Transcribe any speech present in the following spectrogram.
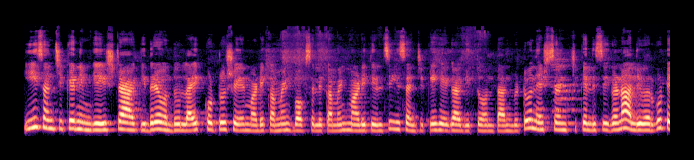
ಈ ಸಂಚಿಕೆ ನಿಮಗೆ ಇಷ್ಟ ಆಗಿದ್ರೆ ಒಂದು ಲೈಕ್ ಕೊಟ್ಟು ಶೇರ್ ಮಾಡಿ ಕಮೆಂಟ್ ಬಾಕ್ಸಲ್ಲಿ ಕಮೆಂಟ್ ಮಾಡಿ ತಿಳಿಸಿ ಈ ಸಂಚಿಕೆ ಹೇಗಾಗಿತ್ತು ಅಂತ ಅಂದ್ಬಿಟ್ಟು ನೆಕ್ಸ್ಟ್ ಸಂಚಿಕೆಯಲ್ಲಿ ಸಿಗೋಣ. ಅಲ್ಲಿವರೆಗೂ ಟೇಕ್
